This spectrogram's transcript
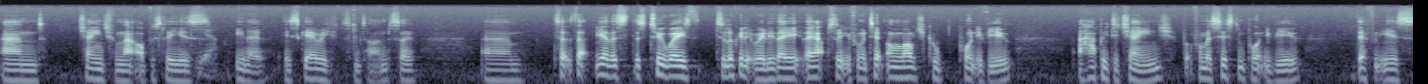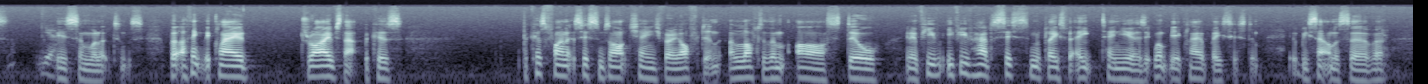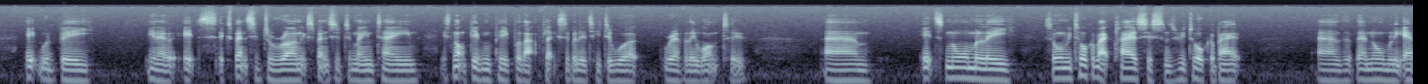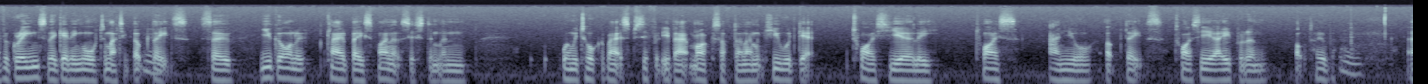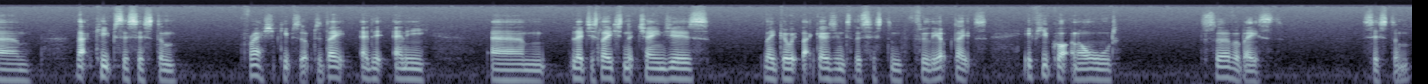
And change from that obviously is Yeah. you know is scary sometimes. So. Um, so it's that, yeah, there's, there's two ways to look at it really. They, they absolutely, from a technological point of view, are happy to change, but from a system point of view, definitely is Yeah. is some reluctance. But I think the cloud drives that because because finance systems aren't changed very often. A lot of them are still. You know, if you if you've had a system in place for eight, ten years, it won't be a cloud-based system. It would be sat on a server. It would be, you know, it's expensive to run, expensive to maintain. It's not giving people that flexibility to work wherever they want to. Um, it's normally so when we talk about cloud systems, we talk about uh, that they're normally evergreen, so they're getting automatic updates. So you go on a cloud-based finance system, and when we talk about specifically about Microsoft Dynamics, you would get twice yearly, twice annual updates, twice a year, April and October. Um, that keeps the system fresh. It keeps it up to date. Edit any um, legislation that changes, they go that goes into the system through the updates. If you've got an old server-based system,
